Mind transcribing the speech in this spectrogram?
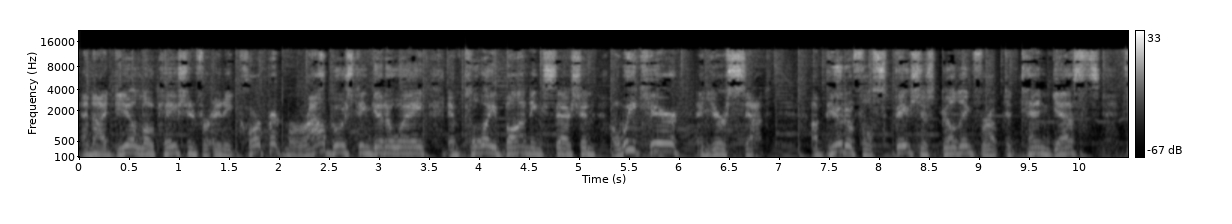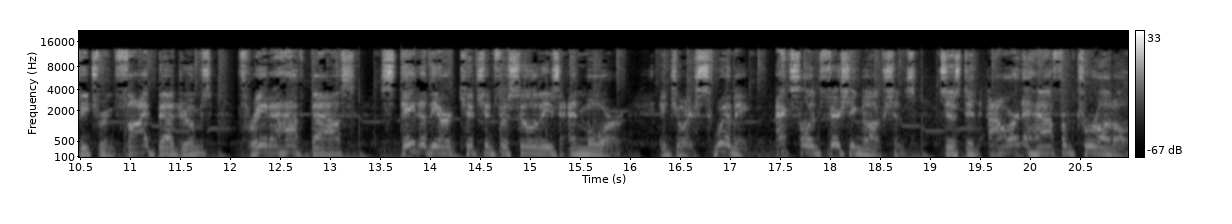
an ideal location for any corporate morale boosting getaway, employee bonding session, a week here, and you're set. A beautiful, spacious building for up to 10 guests, featuring five bedrooms, three and a half baths, state-of-the-art kitchen facilities, and more. Enjoy swimming, excellent fishing options, just an hour and a half from Toronto.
